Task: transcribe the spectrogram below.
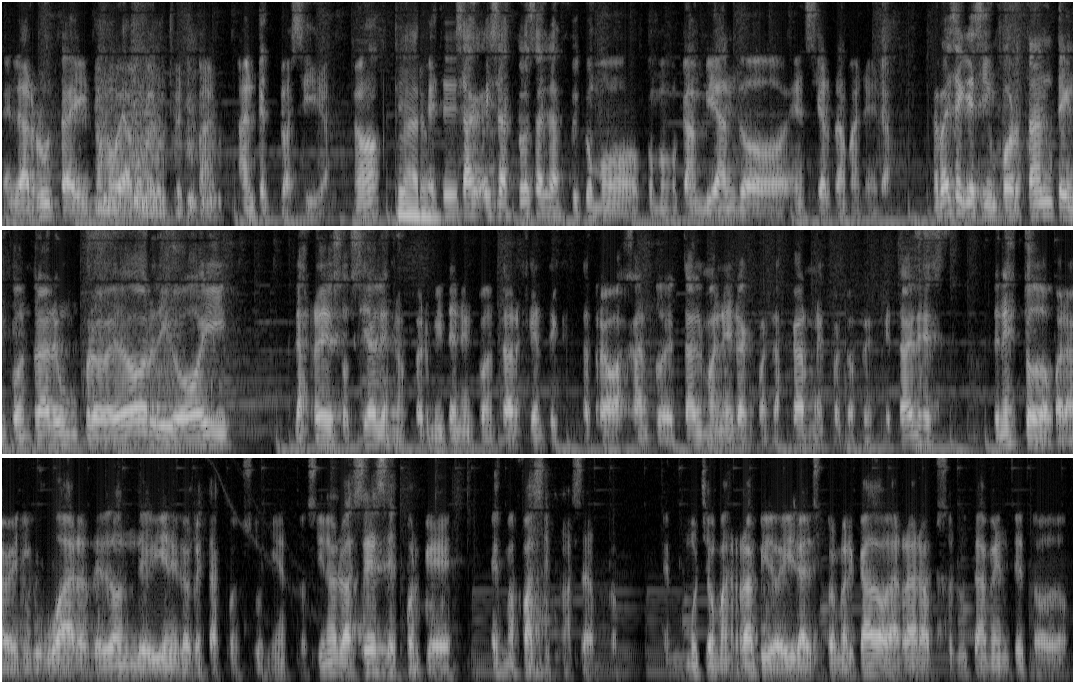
en la ruta y no me voy a comer un choripán. Antes lo hacía, ¿no? Claro. Este, esas, cosas las fui como, como cambiando en cierta manera. Me parece que es importante encontrar un proveedor, digo, hoy las redes sociales nos permiten encontrar gente que está trabajando de tal manera con las carnes, con los vegetales. Tenés todo para averiguar de dónde viene lo que estás consumiendo. Si no lo haces es porque es más fácil no hacerlo. Es mucho más rápido ir al supermercado, agarrar absolutamente todo.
